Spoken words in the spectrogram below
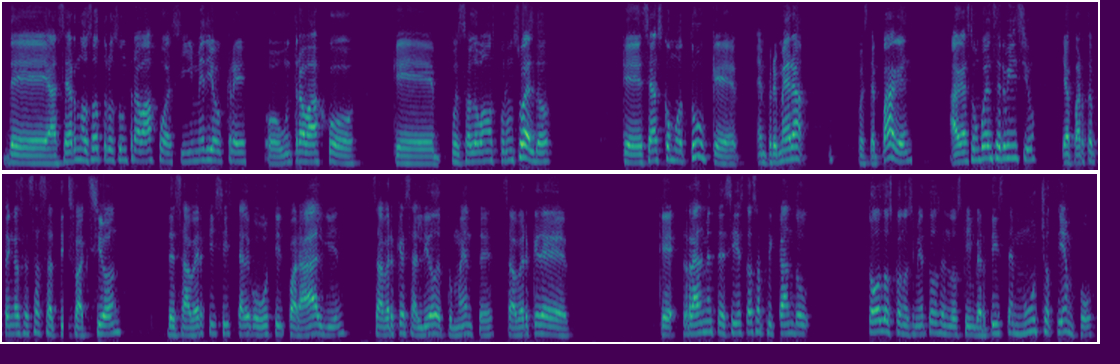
de hacer nosotros un trabajo así mediocre o un trabajo que pues solo vamos por un sueldo, que seas como tú, que en primera pues te paguen, hagas un buen servicio y aparte obtengas esa satisfacción de saber que hiciste algo útil para alguien, saber que salió de tu mente, saber que, que realmente sí estás aplicando todos los conocimientos en los que invertiste mucho tiempo,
